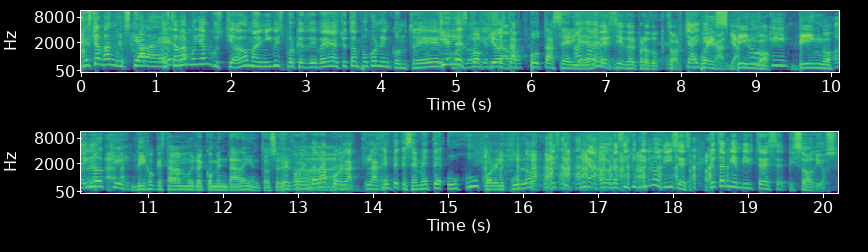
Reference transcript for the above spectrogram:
Yo estaba angustiada, ¿eh? Estaba muy angustiado, Maniguis, porque de veras yo tampoco le encontré el ¿Quién le color y el escogió esta sabor. puta serie? Ah, ya de eh? haber sido el productor. Ya hay que Pues cambiar. bingo, Lucky. bingo. Lucky. Dijo que estaba muy recomendada y entonces... Recomendada por la, la gente que se mete uju por el culo. Es que, mira, ahora si tú bien lo dices, yo también vi tres episodios.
